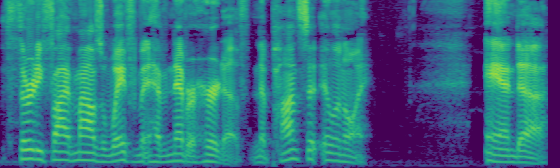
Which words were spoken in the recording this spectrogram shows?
35 miles away from it have never heard of Neponset, Illinois. And uh,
